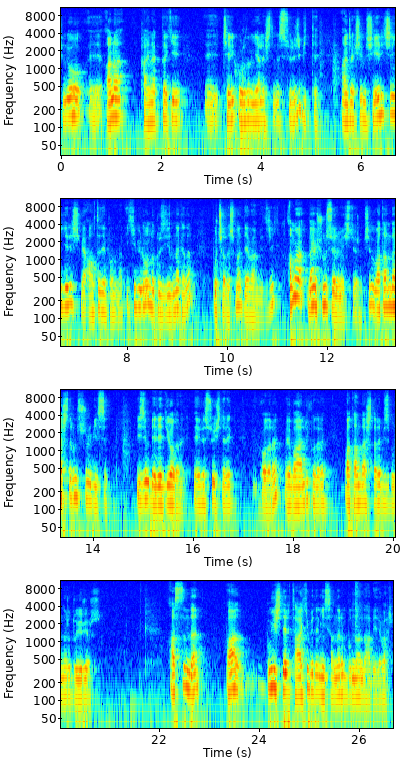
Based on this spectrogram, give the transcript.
Şimdi o e, ana kaynaktaki e, çelik boruların yerleştirilmesi süreci bitti. Ancak şimdi şehir içine giriş ve altı deponun var. 2019 yılına kadar bu çalışma devam edecek. Ama ben şunu söylemek istiyorum. Şimdi vatandaşlarımız şunu bilsin. Bizim belediye olarak, devlet su işleri olarak ve valilik olarak vatandaşlara biz bunları duyuruyoruz. Aslında bu işleri takip eden insanların bundan da haberi var.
